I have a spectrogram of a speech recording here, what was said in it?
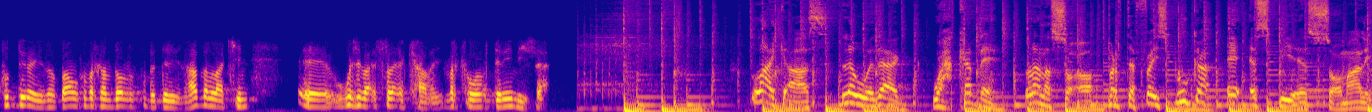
ku dirayno bawnka markaan dollar ku bedelayno hadda laakiin wixii baa isla ekaaday. Marka waa dareemaysaa like as la wadaag wax ka dheh lana soco barta facebooka ee sb s soomaali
